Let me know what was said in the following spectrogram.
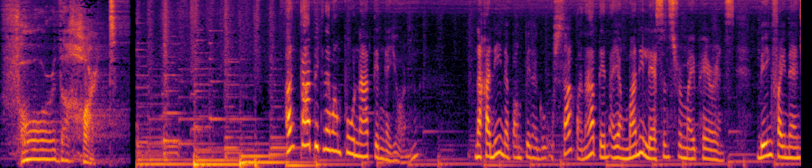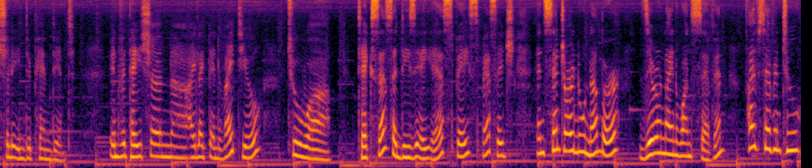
for the Heart. Ang topic naman po natin ngayon, na kanina pang pinag-uusapan natin ay ang money lessons from my parents, being financially independent. Invitation, uh, I'd like to invite you to uh, text us at DZAS space message and send our new number 0917 572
